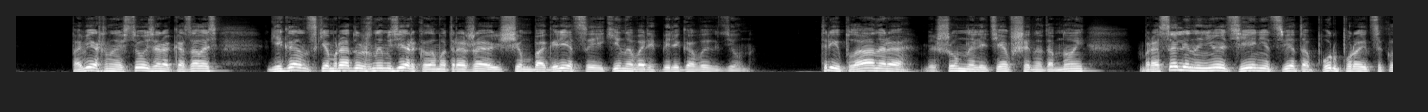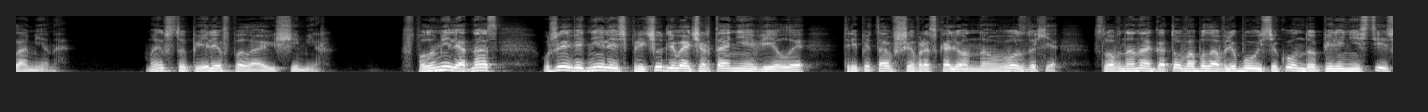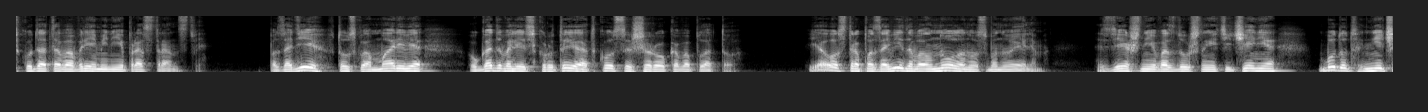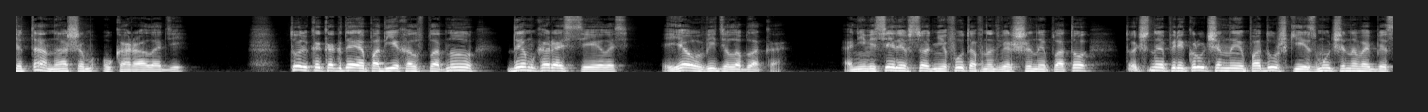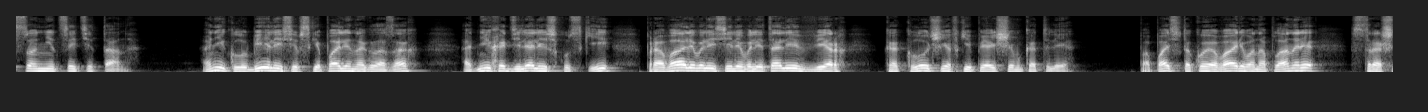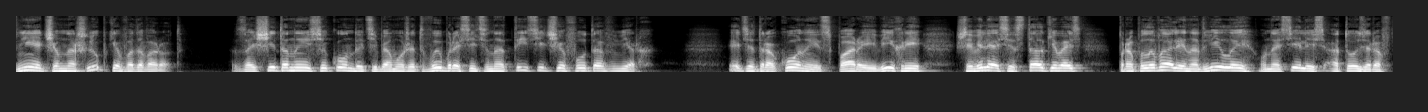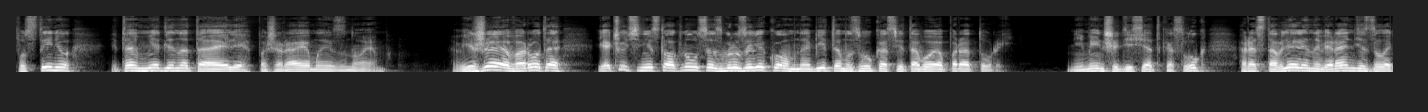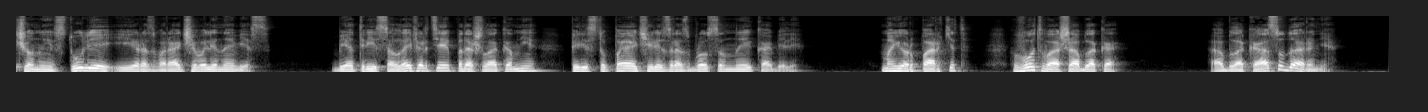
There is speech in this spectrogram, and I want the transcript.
Поверхность озера казалась гигантским радужным зеркалом, отражающим багрец и киноварь береговых дюн. Три планера, бесшумно летевшие надо мной, бросали на нее тени цвета пурпура и цикламена. Мы вступили в пылающий мир. В полумиле от нас уже виднелись причудливые очертания виллы, трепетавшие в раскаленном воздухе, словно она готова была в любую секунду перенестись куда-то во времени и пространстве. Позади, в тусклом мареве, угадывались крутые откосы широкого плато. Я остро позавидовал Нолану с Мануэлем. Здешние воздушные течения будут не чета нашим у Каралади. Только когда я подъехал вплотную, дымка рассеялась, и я увидел облака. Они висели в сотни футов над вершиной плато, точно перекрученные подушки измученного бессонницей титана. Они клубились и вскипали на глазах, от них отделялись куски, проваливались или вылетали вверх, как клочья в кипящем котле. Попасть в такое варево на планере страшнее, чем на шлюпке в водоворот. За считанные секунды тебя может выбросить на тысячи футов вверх. Эти драконы из пары и вихрей, шевелясь и сталкиваясь, проплывали над виллой, уносились от озера в пустыню и там медленно таяли, пожираемые зноем. Въезжая в ворота, я чуть не столкнулся с грузовиком, набитым звукосветовой аппаратурой. Не меньше десятка слуг расставляли на веранде золоченые стулья и разворачивали навес. Беатриса Леферти подошла ко мне, переступая через разбросанные кабели. «Майор Паркет, вот ваши облака». «Облака, сударыня?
